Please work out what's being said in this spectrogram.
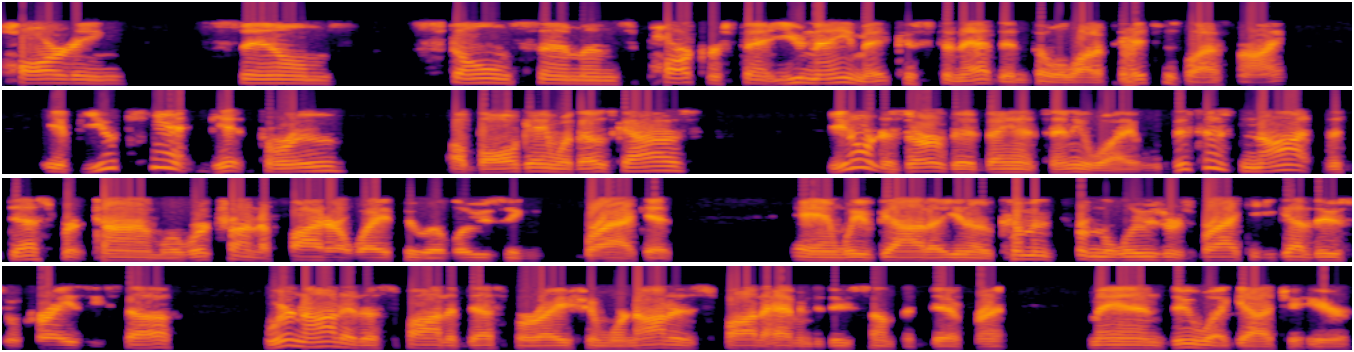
Harding, Sims, Stone Simmons, Parker Stan, you name it, because Stinnett didn't throw a lot of pitches last night. If you can't get through a ball game with those guys, you don't deserve to advance anyway. This is not the desperate time where we're trying to fight our way through a losing bracket and we've got to, you know, coming from the losers bracket, you got to do some crazy stuff. We're not at a spot of desperation. We're not at a spot of having to do something different. Man, do what got you here.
